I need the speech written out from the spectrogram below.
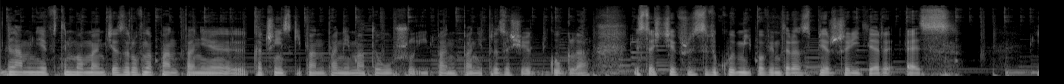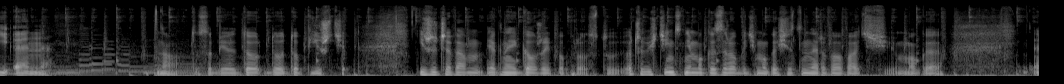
dla mnie w tym momencie, zarówno pan, panie Kaczyński, pan, panie Mateuszu i pan, panie prezesie Google'a, jesteście zwykłymi, powiem teraz pierwsze litery S i N. No, to sobie do, do, dopiszcie. I życzę Wam jak najgorzej po prostu. Oczywiście nic nie mogę zrobić, mogę się zdenerwować, mogę. Yy,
